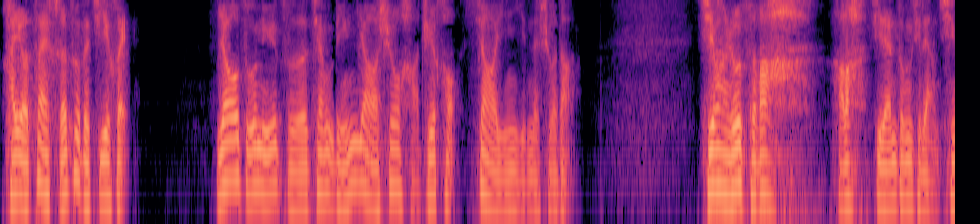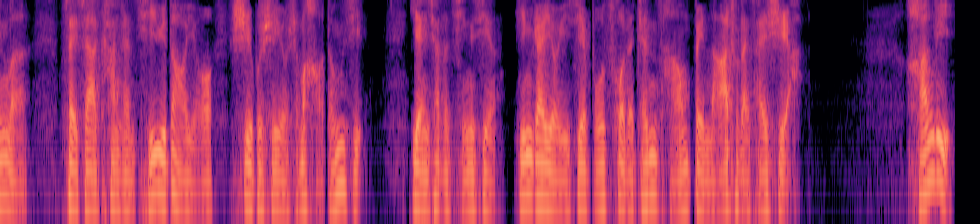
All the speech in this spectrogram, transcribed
还有再合作的机会。妖族女子将灵药收好之后，笑吟吟的说道：“希望如此吧。好了，既然东西两清了，在下看看其余道友是不是有什么好东西。眼下的情形，应该有一些不错的珍藏被拿出来才是啊。”韩立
